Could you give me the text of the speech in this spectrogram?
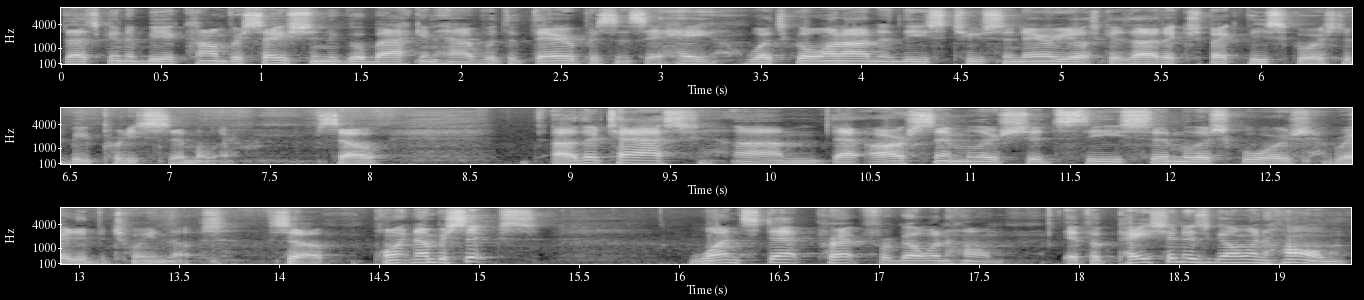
that's going to be a conversation to go back and have with the therapist and say, hey, what's going on in these two scenarios? Because I'd expect these scores to be pretty similar. So Other tasks um, that are similar should see similar scores rated between those. So, point number six one step prep for going home. If a patient is going home,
